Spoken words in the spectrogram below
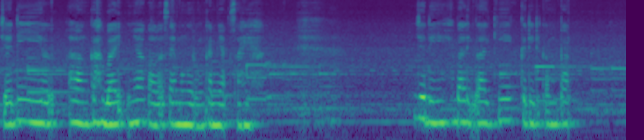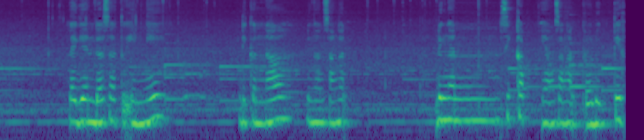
Jadi alangkah baiknya kalau saya mengurungkan niat saya. Jadi balik lagi ke Didi Keempat. Legenda satu ini dikenal dengan sangat dengan sikap yang sangat produktif.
